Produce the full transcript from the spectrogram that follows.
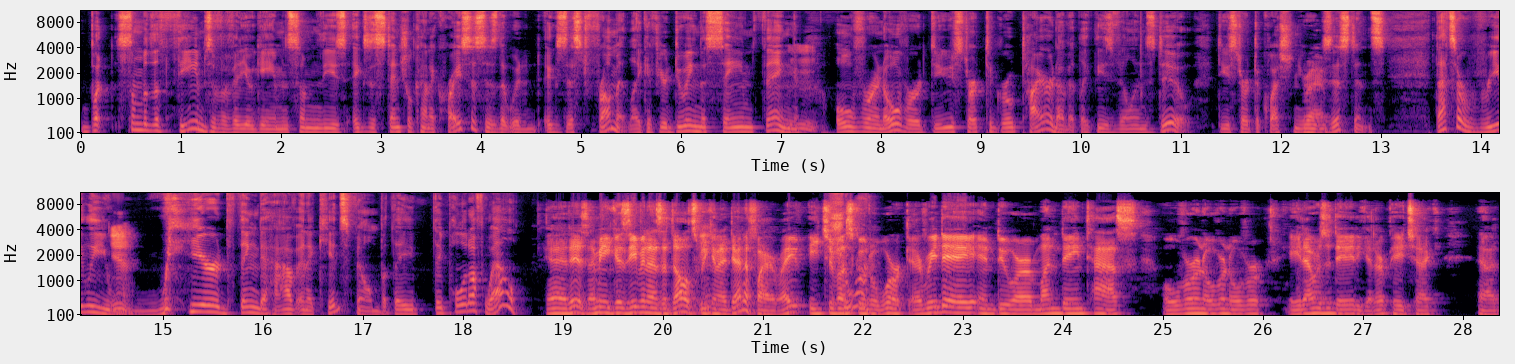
but some of the themes of a video game and some of these existential kind of crises that would exist from it. Like if you're doing the same thing hmm. over and over, do you start to grow tired of it like these villains do? Do you start to question your Right. existence? That's a really Yeah. weird thing to have in a kids film, but they they pull it off well. Yeah, it is. I mean, because even as adults, we can identify, right? Each of us go to work every day and do our mundane tasks over and over and over, eight hours a day to get our paycheck. Uh,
